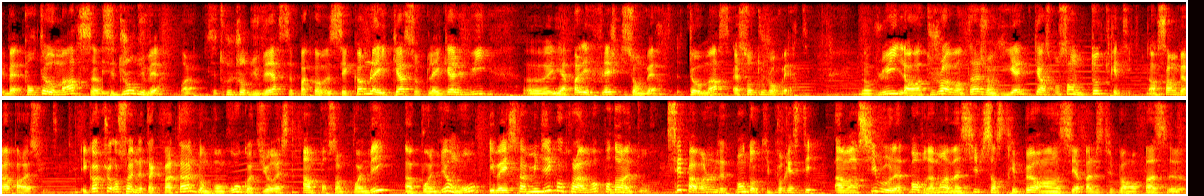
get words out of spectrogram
Et ben pour Théomars, c'est toujours du vert. Voilà, c'est toujours du vert, c'est pas comme c'est comme Laika, sauf que Laika lui, euh, il n'y a pas les flèches qui sont vertes. Théomars, elles sont toujours vertes. Donc lui, il aura toujours l'avantage, donc il gagne 15% de taux de critique. Donc ça, on verra par la suite. Et quand tu reçois une attaque fatale, donc en gros, quand il reste 1% de point de vie, un point de vie en gros, eh ben, il sera immunisé contre la mort pendant un tour. C'est pas mal honnêtement, donc il peut rester invincible, honnêtement, vraiment invincible sans stripper. Hein. S'il n'y a pas de stripper en face, euh,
